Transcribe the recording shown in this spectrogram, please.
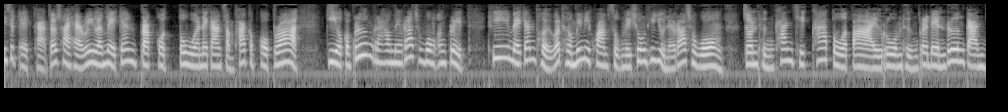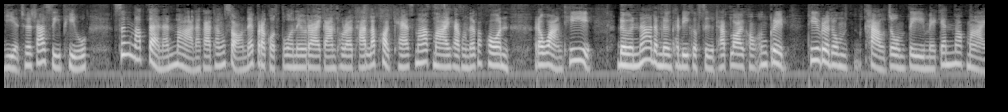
2021 ค่ะ เจ้าชายแฮร์รี่และเมแกนปรากฏตัวในการสัมภาษณ์กับโอปราเกี่ยวกับเรื่องราวในราชวงศ์อังกฤษ ที่เมแกนเผยว่าเธอไม่มีความสุขในช่วงที่อยู่ในราชวงศ์จนถึงขั้นคิดฆ่าตัวตาย รวมถึงประเด็นเรื่องการเหยียดเชื้อชาติสีผิว ซึ่งนับแต่นั้นมานะคะ ทั้งสองได้ปรากฏตัวในรายการโทรทัศน์และพอดแคสต์มากมายค่ะคุณรัตพลระหว่างที่ เดินหน้าดำเนินคดีกับสื่อทับลอยของอังกฤษ ที่ระดมข่าวโจมตีเมแกนมากมาย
